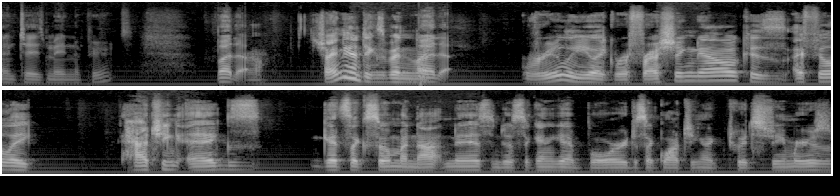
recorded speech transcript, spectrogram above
Entei's made an appearance. But uh, shiny hunting's been like but, really like refreshing now because I feel like hatching eggs gets like so monotonous and just like gonna get bored just like watching like Twitch streamers.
